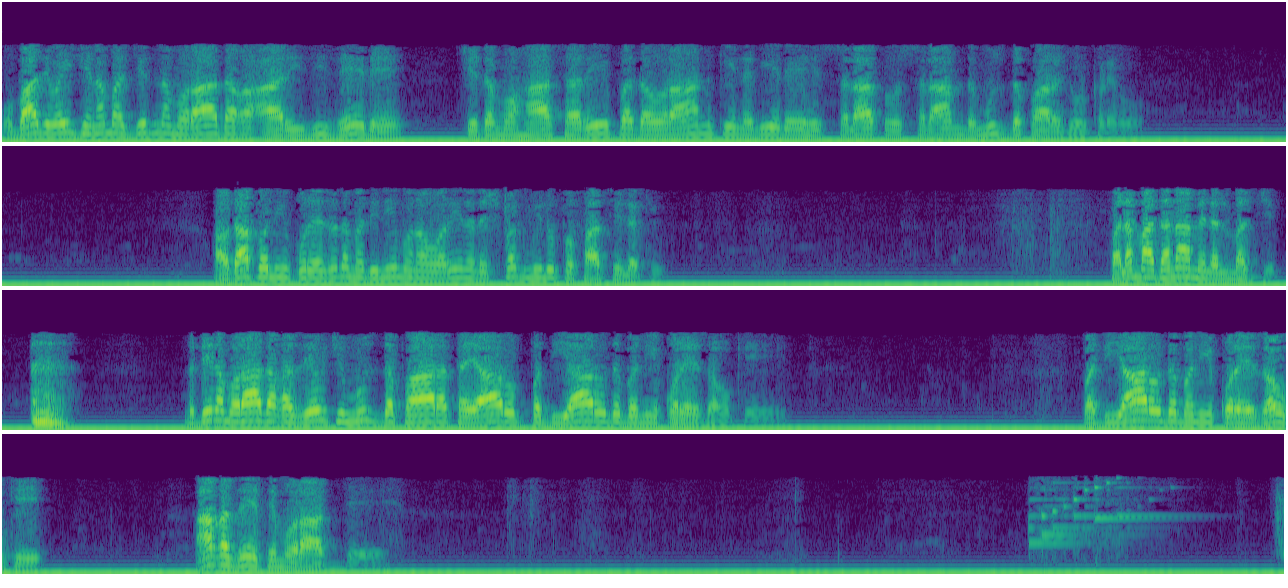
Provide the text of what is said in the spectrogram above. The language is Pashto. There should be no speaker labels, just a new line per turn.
او باز وی چې نه مسجد نه مراد غ عارضی زیده چې د محاصره په دوران کې نبی عليه الصلاة والسلام د مزد پاره جوړ کړو او دا په نی قریزه د مدینی منورې نه د شپږ میلو په فاصله کې فلما دنا من المسجد د دینه مراد غزیو چې مز د پار تیارو په دیارو د بنی قریظه وکي په دیارو د بنی قریظه وکي هغه زیت مراد ده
